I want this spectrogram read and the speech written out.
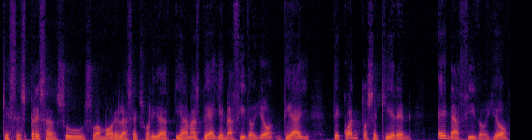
que se expresan su, su amor en la sexualidad y además de ahí he nacido yo, de ahí, de cuánto se quieren, he nacido yo,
